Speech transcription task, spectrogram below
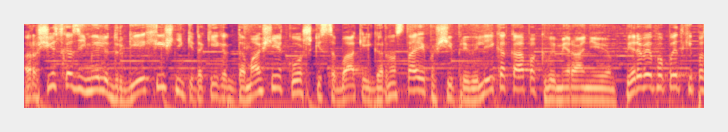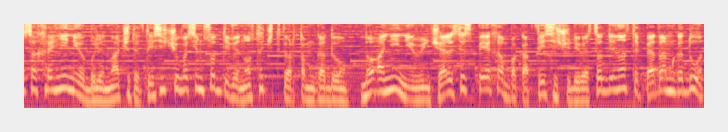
Расчистка земель другие хищники, такие как домашние кошки, собаки и горностаи, почти привели какапа к вымиранию. Первые попытки по сохранению были начаты в 1894 году, но они не увенчались успехом, пока в 1995 году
